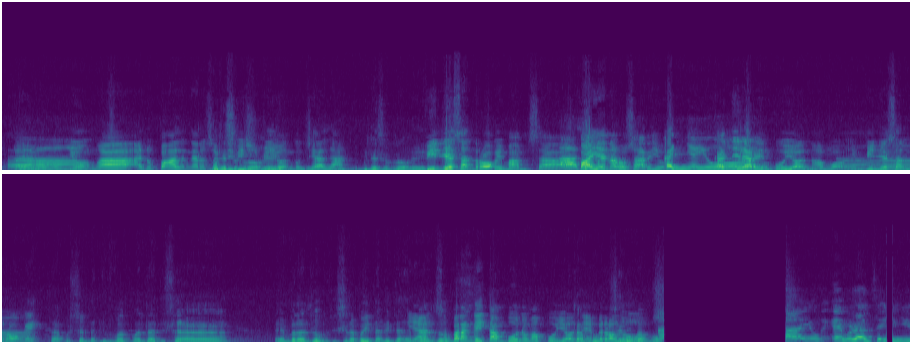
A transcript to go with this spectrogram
Ayun. Yung, ah, anong pangalan nga ng Villa San subdivision Roque. nyo doon, Konsyal, ha? Villa San Roque. Villa San Roque, ma'am, sa Ah, sa- Bayan na Rosario. kanya yun. Kanila rin po yun. Opo, yung Villa San Ah. Roque. Tapos yung nag-involve po dati sa Emerald Home. Sinabay na ganyan Yan, Emerald sa. Barangay Tambo naman po yun, Tambo. Emerald Sa Homes. po. Ah, yung emerald sa inyo,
